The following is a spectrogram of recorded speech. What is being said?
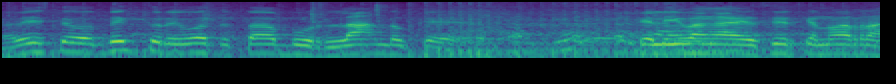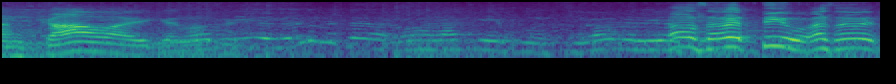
¿Me viste vos, Víctor? Y vos te estabas burlando que, que le iban a decir que no arrancaba y que no No, tío. Ojalá que funcione. a ver, tío, vamos a ver.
